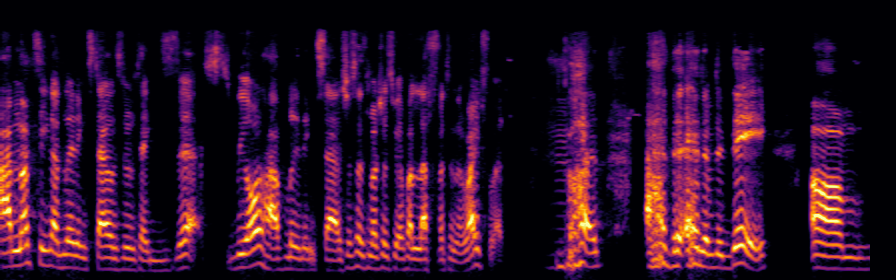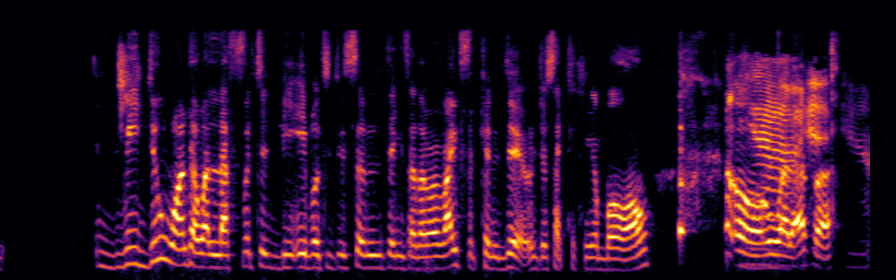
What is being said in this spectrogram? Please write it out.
i'm not saying that learning styles don't exist we all have learning styles just as much as we have a left foot and a right foot Mhm. but at the end of the day, um, we do want our left foot to be able to do some things that our right foot can do, just like kicking a ball or Yeah, whatever. And, yeah.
